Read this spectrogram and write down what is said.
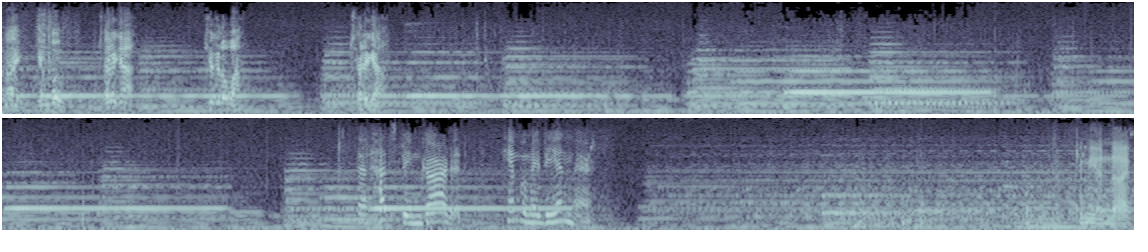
Manu, come back. Kimbu. Churiga. Chugalawa. Churiga. That hut's being guarded. Kimbu may be in there. Give me a knife.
